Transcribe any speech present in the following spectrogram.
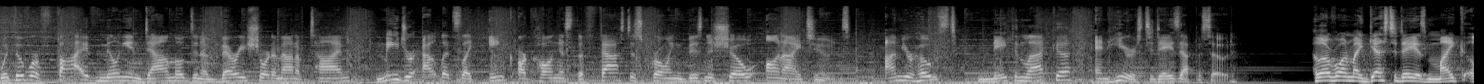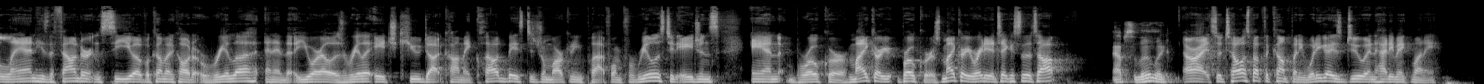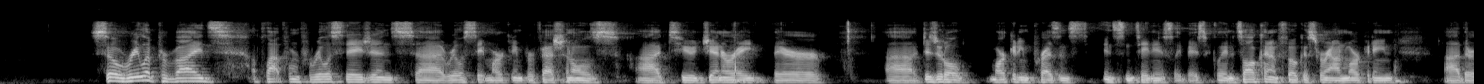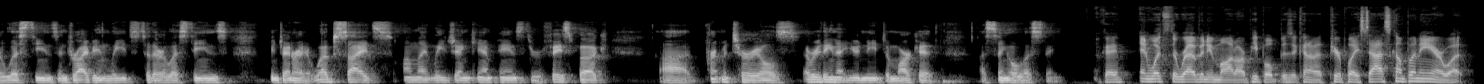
With over 5 million downloads in a very short amount of time, major outlets like Inc. are calling us the fastest growing business show on iTunes. I'm your host, Nathan Latka, and here's today's episode. Hello, everyone. My guest today is Mike Land. He's the founder and CEO of a company called Rela, and the URL is relahq.com, a cloud-based digital marketing platform for real estate agents and broker. Mike, are you, brokers? Mike, are you ready to take us to the top? Absolutely. All right. So tell us about the company. What do you guys do, and how do you make money? So, Rela provides a platform for real estate agents, uh, real estate marketing professionals uh, to generate their uh, digital marketing presence instantaneously, basically. And it's all kind of focused around marketing uh, their listings and driving leads to their listings. You can generate websites, online lead gen campaigns through Facebook, uh, print materials, everything that you need to market a single listing. Okay. And what's the revenue model? Are people, is it kind of a pure play SaaS company or what?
